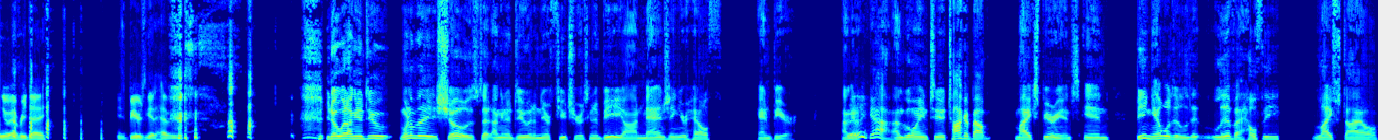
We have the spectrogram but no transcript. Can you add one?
do every day. These beers get heavy. you know what I'm going to do? One of the shows that I'm going to do in the near future is going to be on managing your health and beer. I'm Really? Gonna, yeah, I'm going to talk about my experience in being able to li- live a healthy lifestyle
